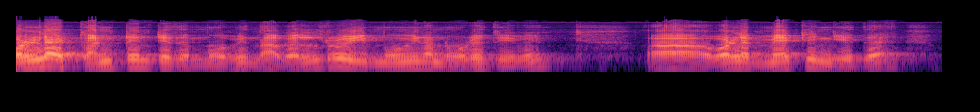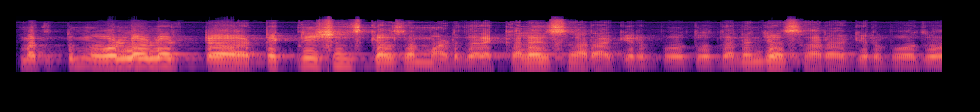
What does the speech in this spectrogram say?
ಒಳ್ಳೆ ಕಂಟೆಂಟ್ ಇದೆ ಮೂವಿ ನಾವೆಲ್ಲರೂ ಈ ಮೂವಿನ ನೋಡಿದ್ದೀವಿ. ಒಳ್ಳೆ ಮೇಕಿಂಗ್ ಇದೆ. ಮತ್ತು ತುಂಬ ಒಳ್ಳೊಳ್ಳೆ ಟೆಕ್ನಿಷಿಯನ್ಸ್ ಕೆಲಸ ಮಾಡಿದ್ದಾರೆ. ಕಲೆ ಸರ್ ಆಗಿರ್ಬೋದು, ಧನಂಜಯ ಸರ್ ಆಗಿರ್ಬೋದು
